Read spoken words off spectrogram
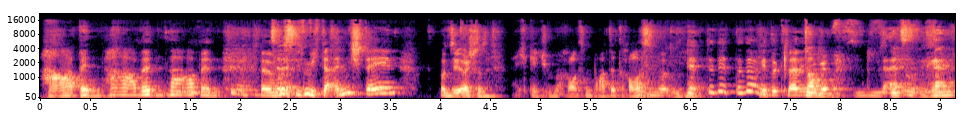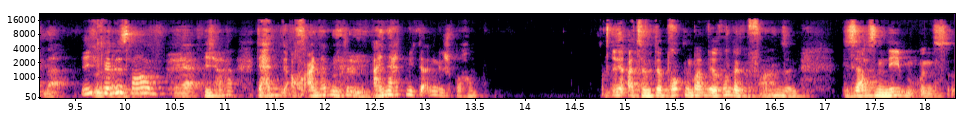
haben, haben, haben. Dann musste ich mich da anstellen und sie euch schon so, ich gehe schon mal raus und warte draußen. Wie so kleine Tom, Junge. als Rentner. Ich will es haben. Ja. Ja, da hat, auch einer hat mich, einer hat mich da angesprochen. Als wir mit der Brockenbahn wieder runtergefahren sind, die saßen neben uns äh,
